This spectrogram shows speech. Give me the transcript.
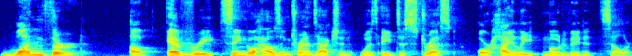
one third of every single housing transaction was a distressed or highly motivated seller.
